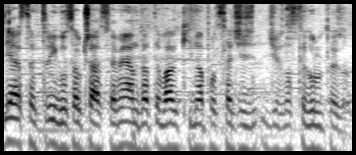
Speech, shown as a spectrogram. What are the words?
Ja jestem w treningu cały czas. Ja miałem datę walki na podstawie 19 lutego.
